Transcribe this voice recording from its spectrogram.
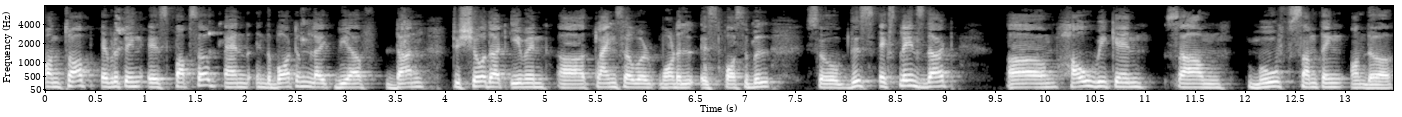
on top, everything is PubSub, and in the bottom, like we have done to show that even uh, client server model is possible. So this explains that um, how we can some move something on the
